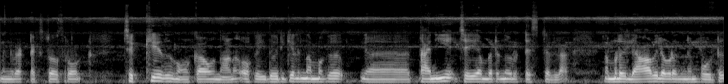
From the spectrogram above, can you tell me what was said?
നിങ്ങളുടെ ടെക്സ്റ്റോസ്റ്ററോൺ ചെക്ക് ചെയ്ത് നോക്കാവുന്നതാണ്. ഓക്കെ ഇതൊരിക്കലും നമുക്ക് തനിയെ ചെയ്യാൻ പറ്റുന്ന ഒരു ടെസ്റ്റ് അല്ല നമ്മൾ ലാബിൽ എവിടെയെങ്കിലും പോയിട്ട്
